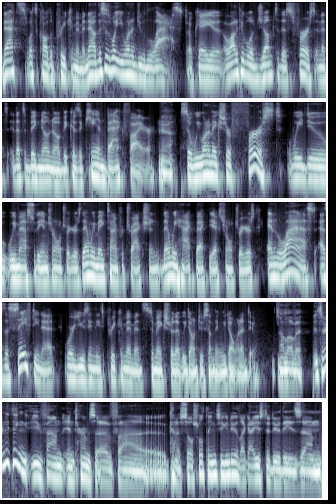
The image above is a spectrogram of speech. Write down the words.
That's what's called a pre-commitment. Now, this is what you want to do last. Okay, a lot of people will jump to this first, and that's that's a big no-no because it can backfire. Yeah. So we want to make sure first we do we master the internal triggers, then we make time for traction, then we hack back the external triggers, and last, as a safety net, we're using these pre-commitments to make sure that we don't do something we don't want to do. I love it. Is there anything you found in terms of uh, kind of social things you can do? Like I used to do these um,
